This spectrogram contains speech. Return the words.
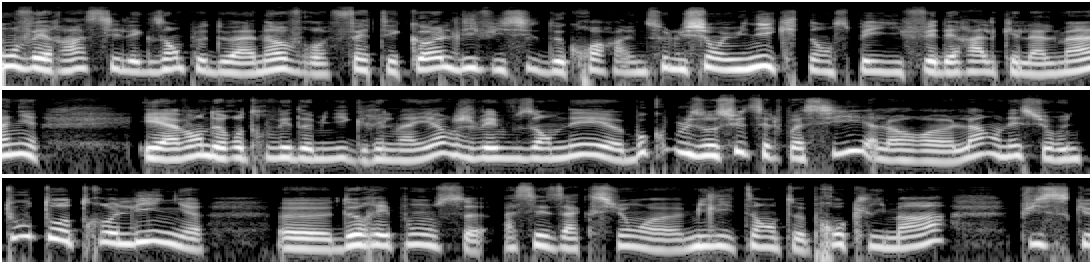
On verra si l'exemple de Hanovre fait école. Difficile de croire à une solution unique dans ce pays fédéral qu'est l'Allemagne. Et avant de retrouver Dominique Grillmayer, je vais vous emmener euh, beaucoup plus au sud cette fois-ci. Alors euh, là, on est sur une toute autre ligne euh, de réponse à ces actions militantes pro-climat, puisque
